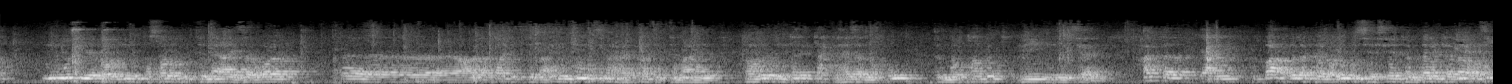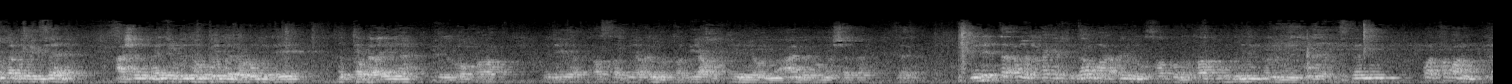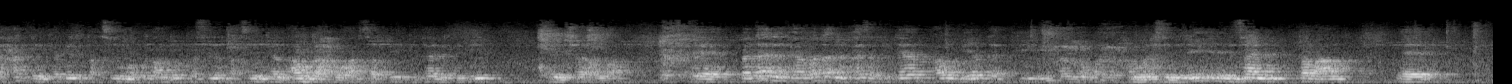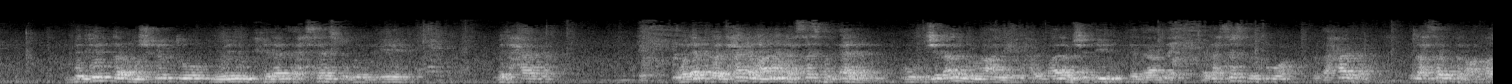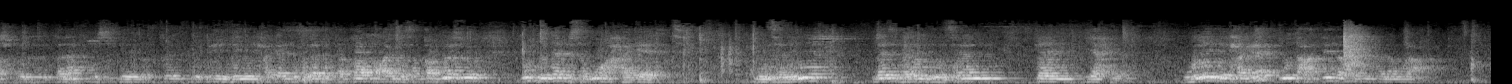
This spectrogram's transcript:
نقول هي العلوم تصرف اجتماعي زواج آه، علاقات اجتماعية ودي اسمها علاقات اجتماعية. فهو يندرج تحت هذا المفهوم المرتبط بالإنسان. حتى يعني البعض يقول لك العلوم السياسية تندرج لها وثيقه بالانسان عشان ما يجي بينها وبين العلوم الايه الطبيعية الأخرى اللي هي خاصة بعلم الطبيعة والكيمياء والمعامل وما شابه ذلك. بنبدأ أول حاجة في جوهر علم الاقتصاد ونطاقه من المنظور الإسلامي وطبعا لحد كبير التقسيم موجود عندكم بس التقسيم كان أوضح وأكثر في الكتاب الجديد إن شاء الله. آه، بدأنا في بدأنا في هذا الكتاب أو بيبدأ في ليه الإنسان طبعا آه، بتبدأ مشكلته من خلال إحساسه بالإيه؟ بالحاجة. ويبقى الحاجة معناها إحساس بالألم. ومش الالم يعني ألم شديد كده يعني الإحساس بالجوع ده حاجة. الإحساس بالعطش بالتنفس بالطفل دي الحاجات التقاطع عايز يثقف نفسه. دي كلها بيسموها حاجات إنسانية لازم يكون الإنسان كي يحيا. والحاجات متعددة ومتنوعة؟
